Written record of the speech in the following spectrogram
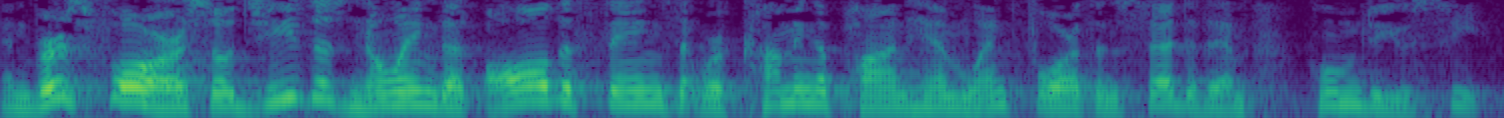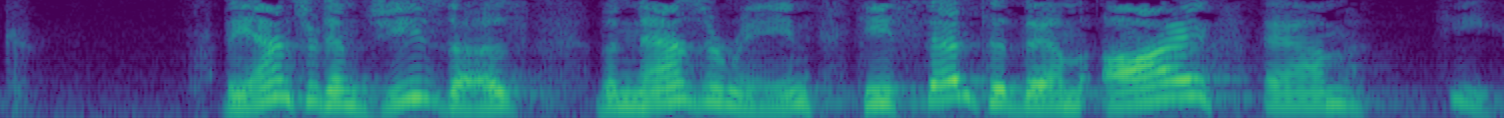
In verse 4, so Jesus, knowing that all the things that were coming upon him, went forth and said to them, Whom do you seek? They answered him, Jesus, the Nazarene. He said to them, I am he.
